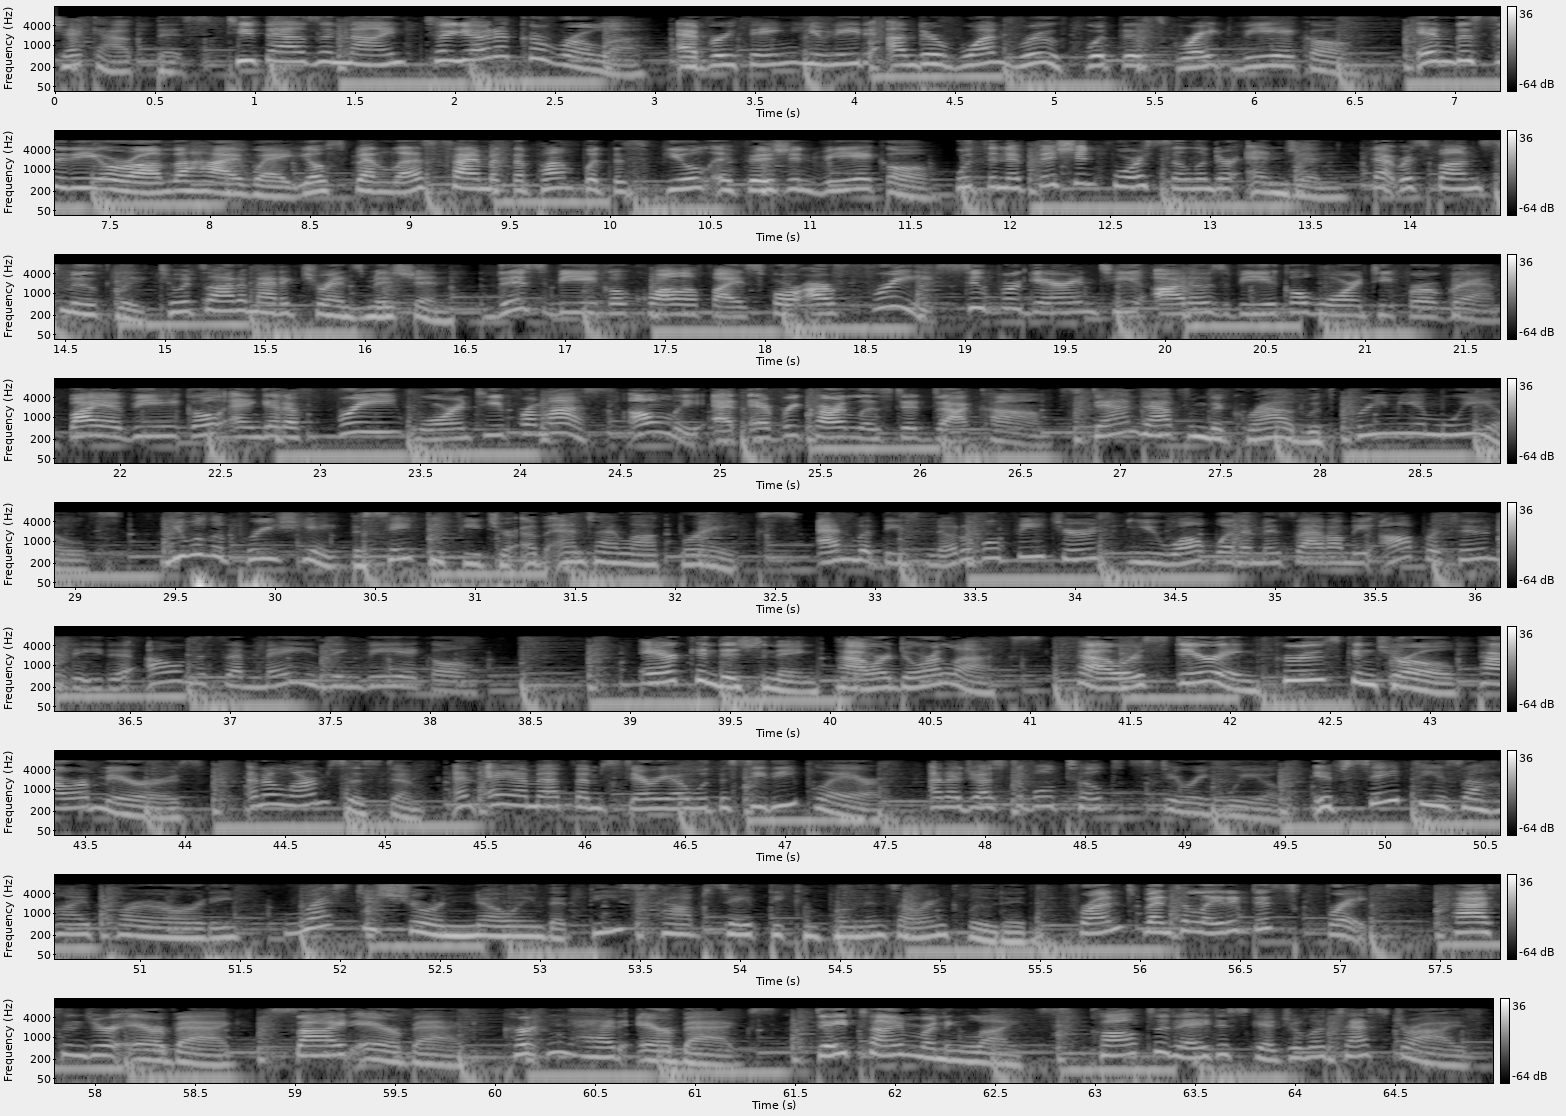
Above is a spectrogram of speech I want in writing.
Check out this 2009 Toyota Corolla. Everything you need under one roof with this great vehicle. In the city or on the highway, you'll spend less time at the pump with this fuel efficient vehicle. With an efficient four cylinder engine that responds smoothly to its automatic transmission, this vehicle qualifies for our free Super Guarantee Autos Vehicle Warranty Program. Buy a vehicle and get a free warranty from us only at everycarlisted.com. Stand out from the crowd with premium wheels. You will appreciate the safety feature of anti-lock brakes. And with these notable features, you won't want to miss out on the opportunity to own this amazing vehicle. Air conditioning, power door locks, power steering, cruise control, power mirrors, an alarm system, an AM FM stereo with a CD player, an adjustable tilt steering wheel. If safety is a high priority, rest assured knowing that these top safety components are included. Front ventilated disc brakes, passenger airbag, side airbag, curtain head airbags, daytime running lights. Call today to schedule a test drive.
